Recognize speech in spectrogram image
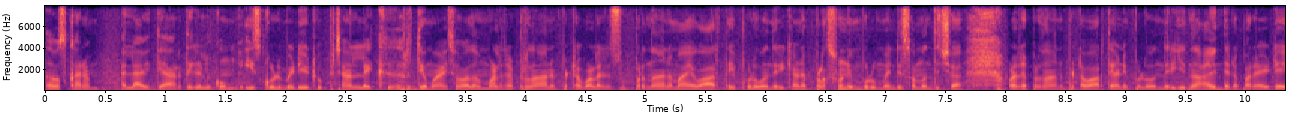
നമസ്കാരം. എല്ലാ വിദ്യാർത്ഥികൾക്കും ഈ സ്കൂൾ മീഡിയ യൂട്യൂബ് ചാനലിലേക്ക് ഹൃദ്യമായ സ്വാഗതം. വളരെ പ്രധാനപ്പെട്ട വളരെ സുപ്രധാനമായ വാർത്ത ഇപ്പോൾ വന്നിരിക്കുകയാണ്. പ്ലസ് വൺ ഇമ്പ്രൂവ്മെന്റ് സംബന്ധിച്ച വളരെ പ്രധാനപ്പെട്ട വാർത്തയാണ് ഇപ്പോൾ വന്നിരിക്കുന്നത്. ആദ്യം തന്നെ പറയട്ടെ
